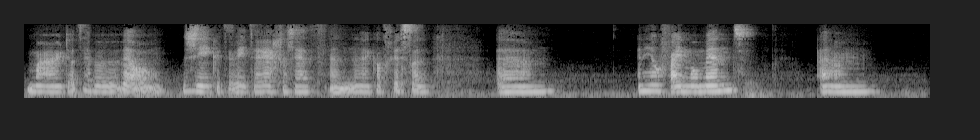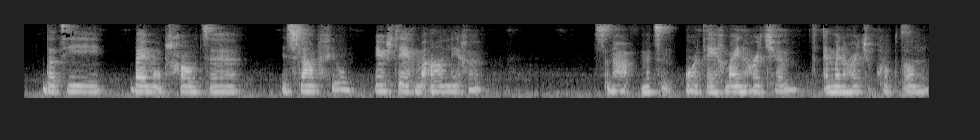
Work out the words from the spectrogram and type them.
maar dat hebben we wel zeker te weten rechtgezet. En uh, ik had gisteren een heel fijn moment. dat hij bij me op schoot uh, in slaap viel. Eerst tegen me aan liggen. Met zijn oor tegen mijn hartje. En mijn hartje klopt dan.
